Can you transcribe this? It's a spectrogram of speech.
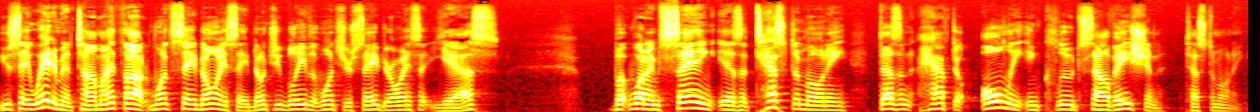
You say, wait a minute, Tom, I thought once saved, always saved. Don't you believe that once you're saved, you're always saved? Yes. But what I'm saying is a testimony doesn't have to only include salvation testimony.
